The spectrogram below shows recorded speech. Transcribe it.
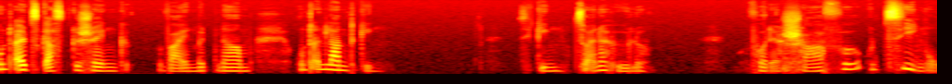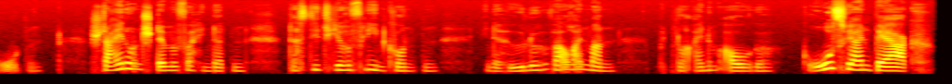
und als Gastgeschenk Wein mitnahm und an Land ging. Sie ging zu einer Höhle, vor der Schafe und Ziegen ruhten. Steine und Stämme verhinderten, dass die Tiere fliehen konnten. In der Höhle war auch ein Mann mit nur einem Auge, groß wie ein Berg.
